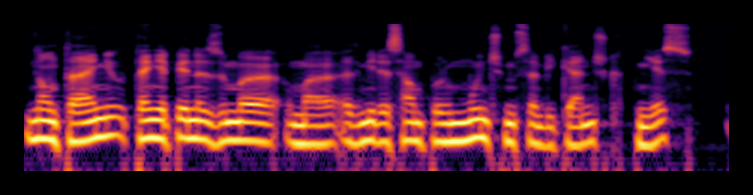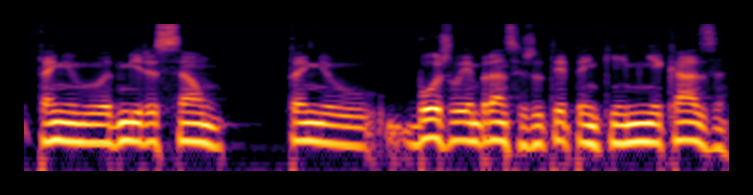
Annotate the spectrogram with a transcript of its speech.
não tenho. Tenho apenas uma, uma admiração por muitos moçambicanos que conheço. Tenho admiração, tenho boas lembranças do tempo em que em minha casa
